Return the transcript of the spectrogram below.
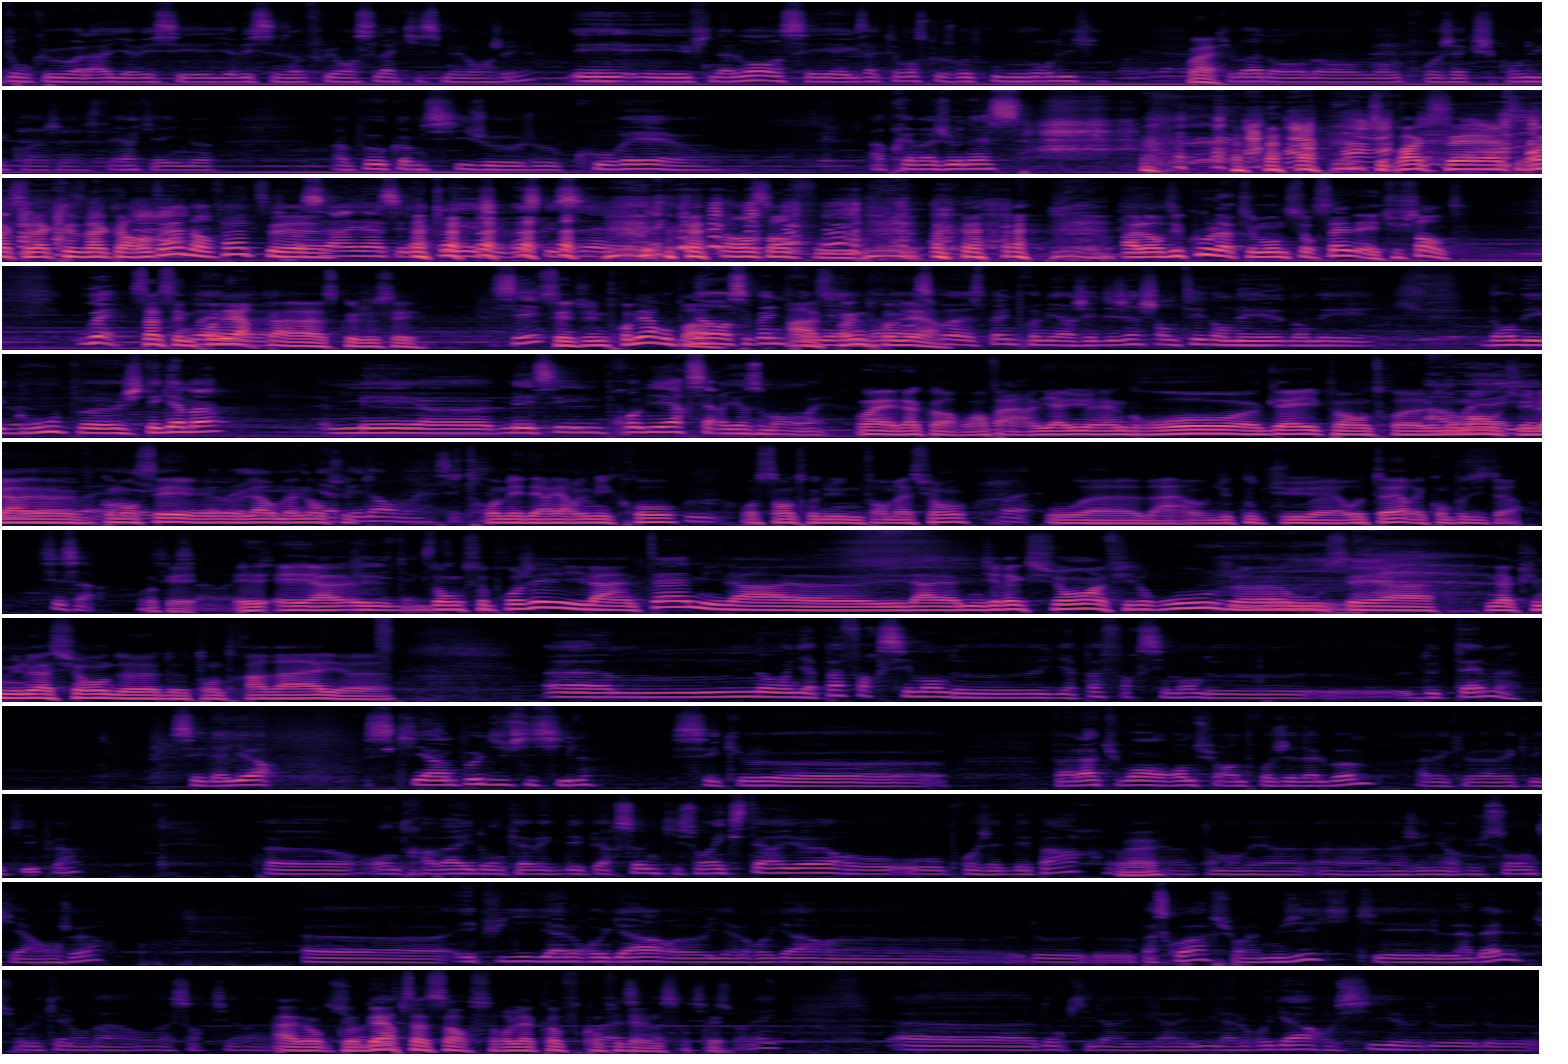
Donc euh, voilà, il y avait ces, il y avait ces influences-là qui se mélangeaient. Et, et finalement, c'est exactement ce que je retrouve aujourd'hui. Ouais. Tu vois, dans, dans- dans le projet que je conduis. quoi. C'est-à-dire qu'il y a une. Un peu comme si je, je courais euh, après ma jeunesse. tu crois que c'est, tu crois que c'est la crise de la quarantaine en fait J'en sais rien, c'est la clé, je sais pas ce que c'est. On s'en fout. Alors du coup là, tu montes sur scène et tu chantes. Ouais. Ça c'est une Ouais, première, ouais, ouais. euh, ce que je sais. C'est C'est une première ou pas Non, c'est pas une Ah, première. c'est pas une Non, non, première. c'est pas, c'est pas une première. J'ai déjà chanté dans des, dans des, dans des groupes. euh, J'étais gamin, mais, euh, mais c'est une première sérieusement, ouais. Ouais, d'accord. Enfin, il y a eu un gros euh, gap entre le Ah moment ouais, où tu l'as euh, ouais, commencé, ouais, là où maintenant tu, énorme, ouais, tu c'est te remets derrière le micro, Mm. au centre d'une formation, où euh, bah, du coup tu es auteur et compositeur. C'est ça. Ok. c'est ça. Et, euh, donc ce projet, il a un thème, il a, euh, il a une direction, un fil rouge, euh, ou c'est euh, une accumulation de, de ton travail non, il n'y a pas forcément de, il a pas forcément de, de thème. C'est d'ailleurs ce qui est un peu difficile, c'est que, euh, là, tu vois, on rentre sur un projet d'album avec euh, avec l'équipe là. Euh, on travaille donc avec des personnes qui sont extérieures au, au projet de départ, Ouais. euh, notamment des- un, un ingénieur du son qui est arrangeur. Et puis il y a le regard, il y a le regard de, de Pasqua sur la musique, qui est le label sur lequel on va, on va sortir. Ah, donc Bert, ça sort sur Lack of Ouais, ça va Confidence. sortir sur. Euh, donc il a, il, a, il a le regard aussi euh, de, de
